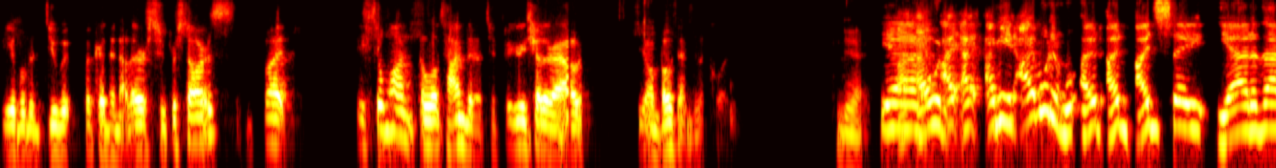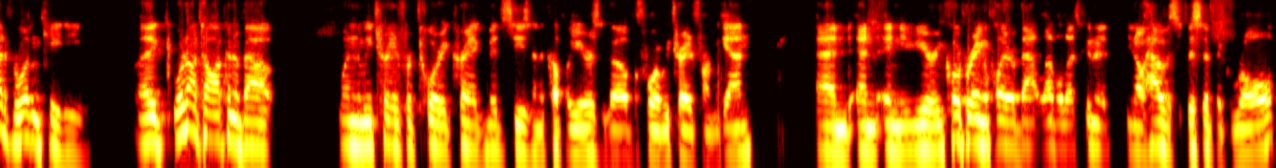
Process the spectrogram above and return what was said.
be able to do it quicker than other superstars. But they still want a little time to, to figure each other out, you know, on both ends of the court. Yeah. Yeah, I- I, I would- I, I, mean, I wouldn't. I'd, I'd, I'd say yeah to that if it wasn't KD. Like, we're not talking about when we traded for Torrey Craig mid-season a couple years ago before we traded for him again, and and and you're incorporating a player of that level that's going to you know have a specific role.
